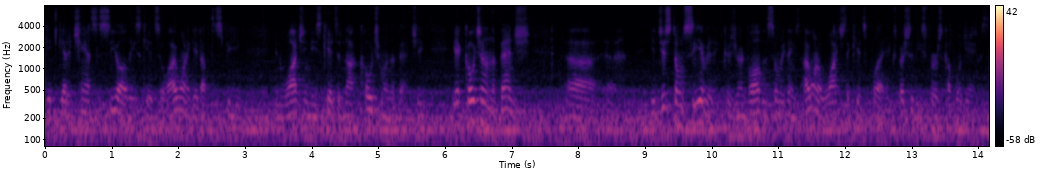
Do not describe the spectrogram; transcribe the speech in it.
get, get a chance to see all these kids, so I wanna get up to speed in watching these kids and not coach them on the bench. You get coaching on the bench, uh, you just don't see everything, because you're involved in so many things. I wanna watch the kids play, especially these first couple of games.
